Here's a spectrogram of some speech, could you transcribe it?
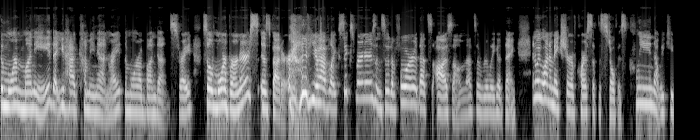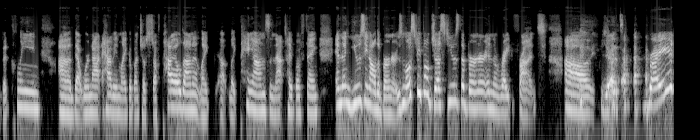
the more money that you had coming in, right? The more abundance, right? So more burners is better. if you have like six burners instead of four, that's awesome. That's a really good thing. And we want to make sure, of course, that the stove is clean, that we keep it clean, uh, that we're not having like a bunch of stuff piled on it, like uh, like pans and that type of thing, and then using all the burners. Most people just use the burner in the right front. Uh, yeah, right.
